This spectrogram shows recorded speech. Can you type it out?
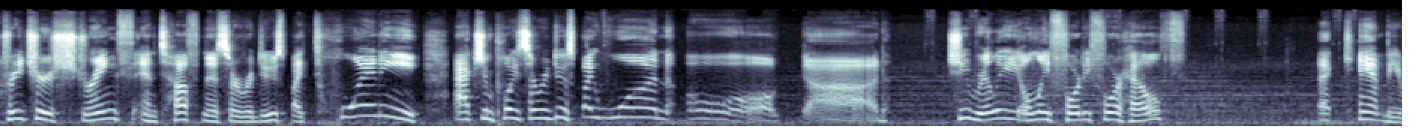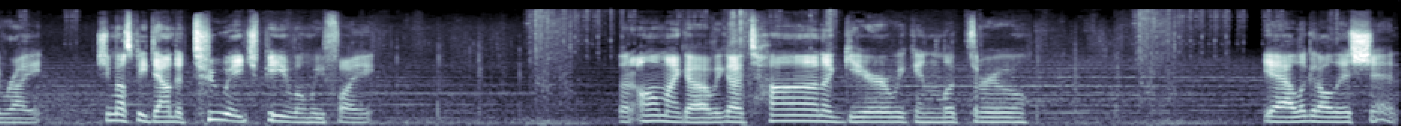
Creature's strength and toughness are reduced by 20. Action points are reduced by 1. Oh, God. She really only 44 health? That can't be right. She must be down to 2 HP when we fight. But oh my god, we got a ton of gear we can look through. Yeah, look at all this shit.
